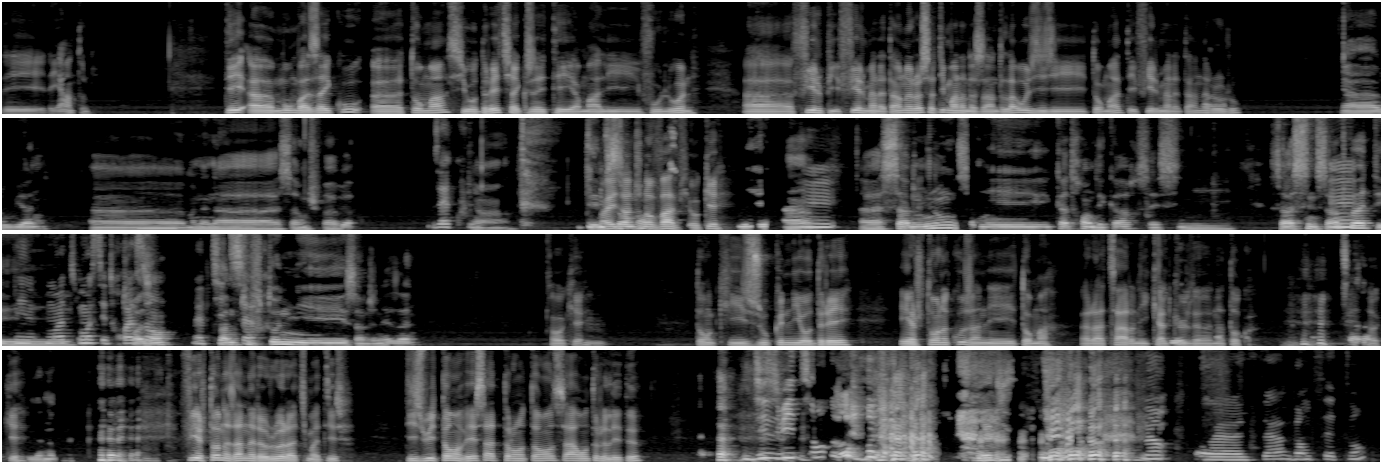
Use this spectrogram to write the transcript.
le le antony. Dia momba izay koa Thomas sy Audrey, tsy haiko izay te hamaly voalohany. Firy firy mianadahy nareo satria manana zandry lahy hozy izy Thomas dia firy mianadahy nareo roa? Roa ihany. Manana zandry vavy aho. Zay koa. Mahay zandrinao vavy, ok. Samy samy quatre ans d'écart zay sy ny Za sy ny zandriko ah de Moi, moi c'est trois trois ans, ans. ma petite Fa mitovy sœur. fotoana ny zandrinay zany. Ok. Donc i zokin'i Audrey herintaona koa zany i Thomas raha tsara ny calcul eh, nataoko. Tsara Ok. ilana. Firy taona zany nareo roa raha tsy madiso? 18 ans ve sa 30 ans sa entre les deux? 18 ans Ilay dis- Non, euh, za 27 ans.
